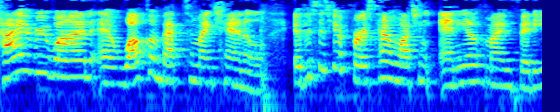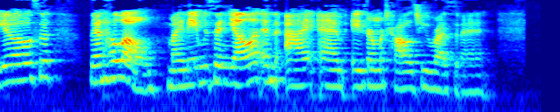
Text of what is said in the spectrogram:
Hi everyone and welcome back to my channel. If this is your first time watching any of my videos, then hello, my name is Daniela and I am a dermatology resident.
